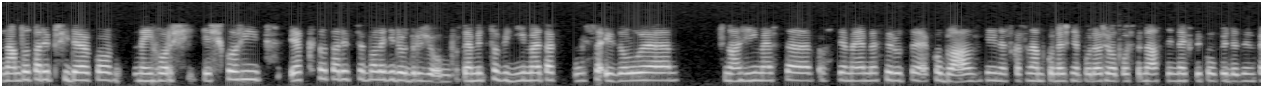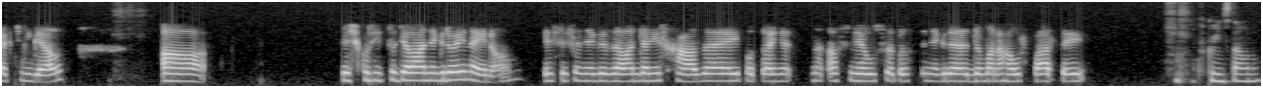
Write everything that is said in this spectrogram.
nám to tady přijde jako nejhorší. Těžko říct, jak to tady třeba lidi dodržou, protože my, co vidíme, tak my se izolujeme, snažíme se, prostě myjeme si ruce jako blázni. Dneska se nám konečně podařilo po 14 dnech si koupit dezinfekční gel. A těžko říct, co dělá někdo jiný, no. Jestli se někde Zelanděni scházejí potajně a smějou se prostě někde doma na house party. V Queenstownu.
